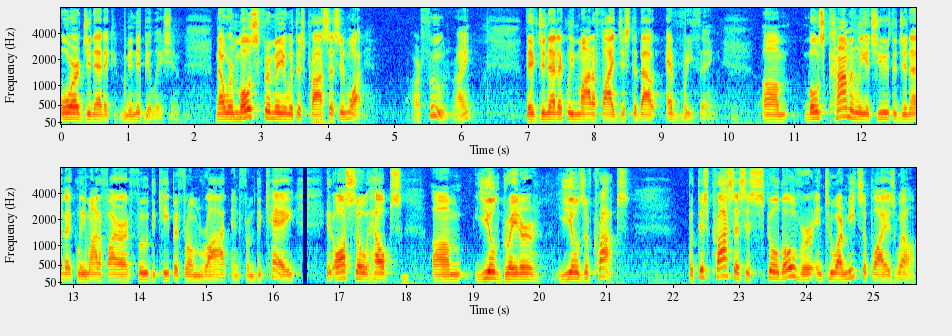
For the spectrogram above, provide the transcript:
or genetic manipulation. Now, we're most familiar with this process in what? Our food, right? They've genetically modified just about everything. Um, most commonly, it's used to genetically modify our food to keep it from rot and from decay. It also helps um, yield greater yields of crops. But this process is spilled over into our meat supply as well.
